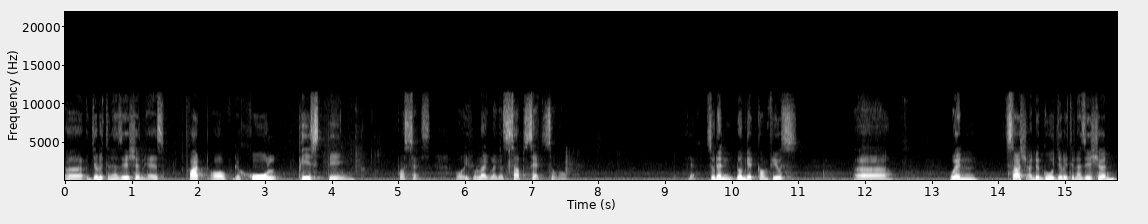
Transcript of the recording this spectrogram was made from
uh, gelatinization as part of the whole pasting process, or if you like, like a subset sort of. Yeah. So then don't get confused. Uh, when starch undergo gelatinization,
